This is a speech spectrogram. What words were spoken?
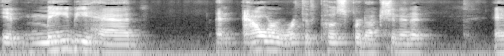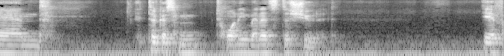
It maybe had an hour worth of post production in it, and it took us 20 minutes to shoot it. If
